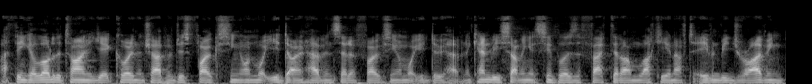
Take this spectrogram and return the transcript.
I think a lot of the time you get caught in the trap of just focusing on what you don't have instead of focusing on what you do have, and it can be something as simple as the fact that I'm lucky enough to even be driving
